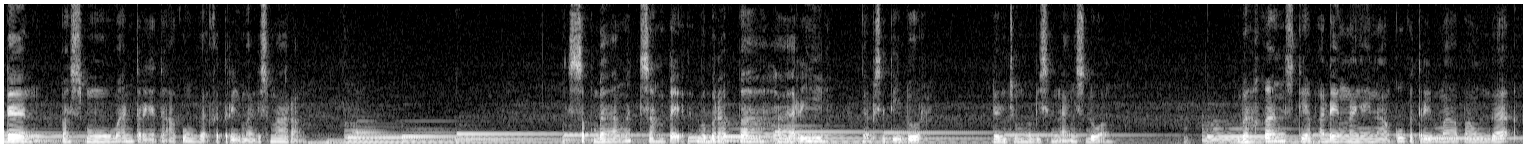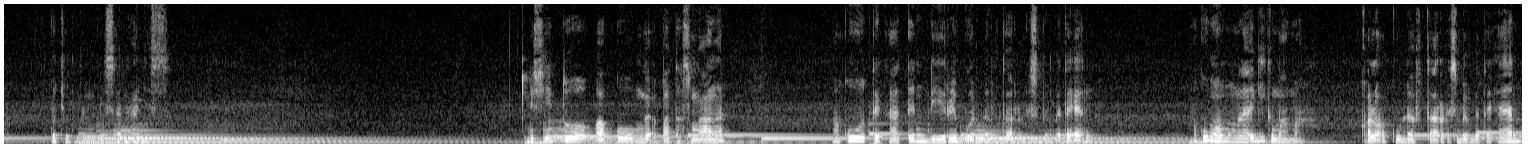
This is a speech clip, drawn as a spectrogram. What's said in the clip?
Dan pas pengumuman ternyata aku nggak keterima di Semarang. Sek banget sampai beberapa hari nggak bisa tidur. Dan cuma bisa nangis doang bahkan setiap ada yang nanyain aku keterima apa enggak aku cuman bisa nangis. Di situ aku nggak patah semangat. Aku tekatin diri buat daftar SBMPTN aku ngomong lagi ke mama kalau aku daftar SBMPTN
